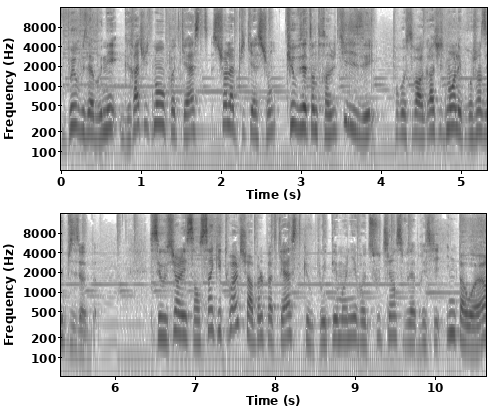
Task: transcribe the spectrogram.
vous pouvez vous abonner gratuitement au podcast sur l'application que vous êtes en train d'utiliser pour recevoir gratuitement les prochains épisodes. C'est aussi en laissant 5 étoiles sur Apple Podcast que vous pouvez témoigner votre soutien si vous appréciez In Power,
